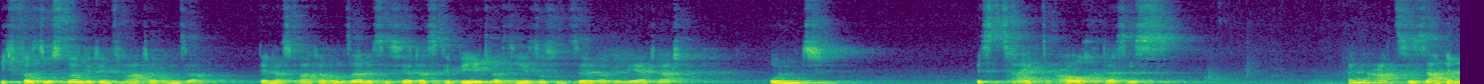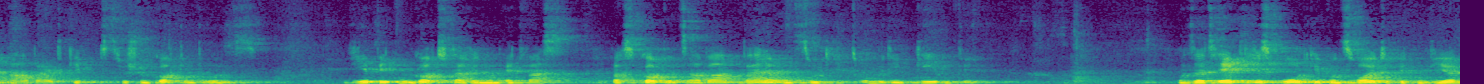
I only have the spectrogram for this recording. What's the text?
Ich versuche es mal mit dem Vater unser. Denn das Vaterunser, das ist ja das Gebet, was Jesus uns selber gelehrt hat. Und es zeigt auch, dass es eine Art Zusammenarbeit gibt zwischen Gott und uns. Wir bitten Gott darin um etwas, was Gott uns aber, weil er uns so liebt, unbedingt geben will. Unser tägliches Brot gib uns heute, bitten wir.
